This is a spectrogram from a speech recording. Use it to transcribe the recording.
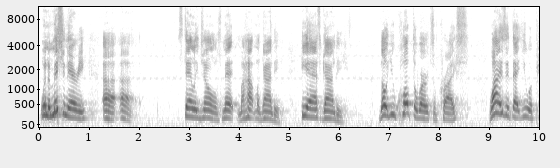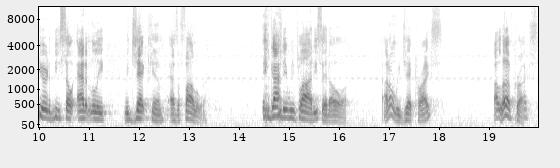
when the missionary uh, uh, Stanley Jones met Mahatma Gandhi, he asked Gandhi, though you quote the words of Christ, why is it that you appear to be so adamantly reject him as a follower? And Gandhi replied, he said, Oh, I don't reject Christ. I love Christ.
